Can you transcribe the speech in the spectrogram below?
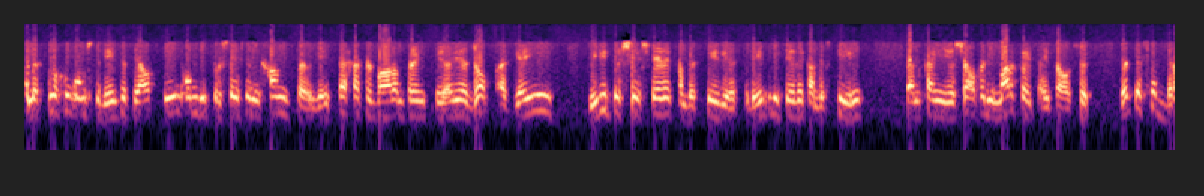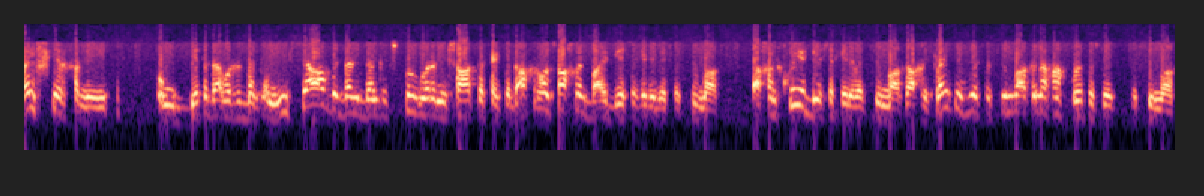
en 'n poging om studente te help en om die proses in gang te hou. Jy sê as dit waarom bring jy jou job as jy nie hierdie proses verder kan bestuur, die studente verder kan bestuur, dan kan jy jouself uit die mark uit uithaal. So dit is 'n dryfveer van mense om beter daaroor te dink. En dieselfde ding dink ek spoel oor in die saak te kyk. Daar gaan ons saglik baie besighede wat toe maak. Daar gaan goeie besighede wat toe maak. Daar gaan kleintjies wat toe maak en dan gaan grootes wat toe maak.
